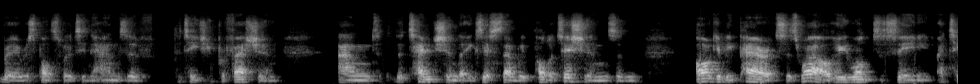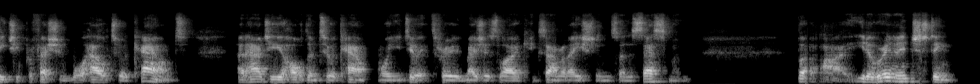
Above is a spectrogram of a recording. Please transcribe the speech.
responsibility in the hands of the teaching profession, and the tension that exists then with politicians and arguably parents as well who want to see a teaching profession more held to account and how do you hold them to account? Well you do it through measures like examinations and assessment. But uh, you know we're in an interesting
